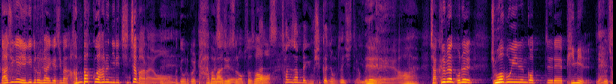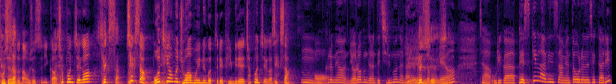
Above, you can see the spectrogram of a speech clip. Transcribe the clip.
나중에 얘기 들어보시면 알겠지만 안 받고 하는 일이 진짜 많아요. 네. 근데 오늘 그걸 다 말씀드릴 맞아요. 수는 없어서. 한 1360가지 정도 되시더라고요. 네. 아, 자 그러면 오늘 좋아 보이는 것들의 비밀 네, 또 저자도 색상. 나오셨으니까 첫 번째가 색상. 색상. 뭐 어떻게 하면 좋아 보이는 것들의 비밀의 첫 번째가 색상. 음, 어. 그러면 여러분들한테 질문 하나 예. 해주세요, 던져볼게요. 자, 우리가 베스킨 라빈스 하면 떠오르는 색깔이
